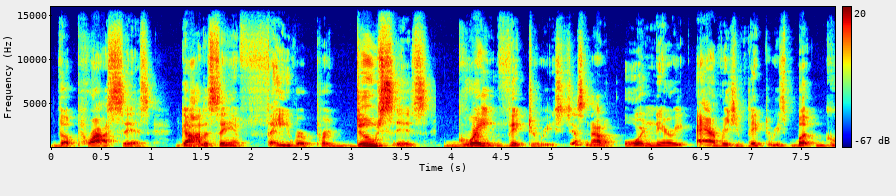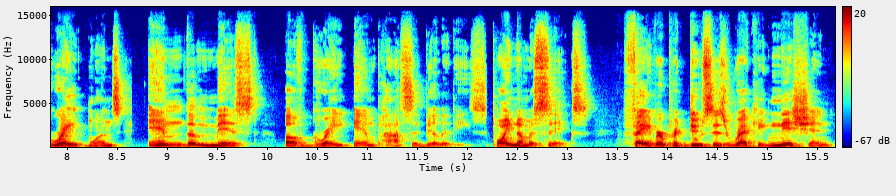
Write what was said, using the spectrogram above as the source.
the process. God is saying favor produces great victories, just not ordinary, average victories, but great ones in the midst of great impossibilities. Point number six Favor produces recognition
